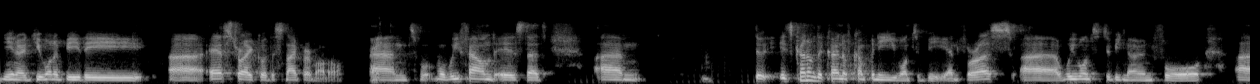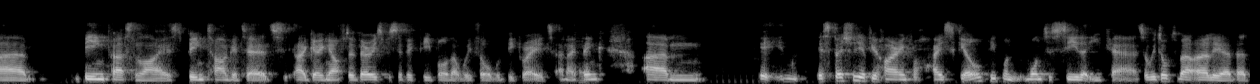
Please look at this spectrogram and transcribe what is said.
you know, do you want to be the uh, airstrike or the sniper model? And what, what we found is that um, it's kind of the kind of company you want to be. And for us, uh, we wanted to be known for uh, being personalized, being targeted, uh, going after very specific people that we thought would be great. And I think, um, it, especially if you're hiring for high skill, people want to see that you care. So we talked about earlier that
